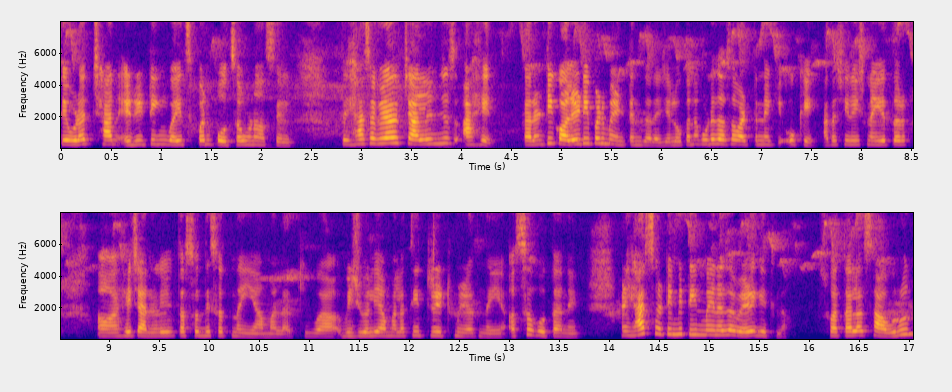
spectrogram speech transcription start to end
तेवढ्याच छान एडिटिंग वाईज पण पोचवणं असेल तर ह्या सगळ्या चॅलेंजेस आहेत. कारण ती क्वालिटी पण मेंटेन करायची. लोकांना कुठेच असं वाटतं नाही की ओके आता शिरीष नाही आहे तर हे चॅनल तसं दिसत नाही आहे आम्हाला किंवा विज्युअली आम्हाला ती ट्रीट मिळत नाही आहे असं होतं नाही. आणि ह्याचसाठी मी तीन महिन्याचा वेळ घेतला. स्वतःला सावरून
